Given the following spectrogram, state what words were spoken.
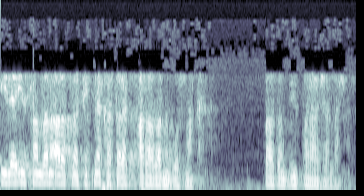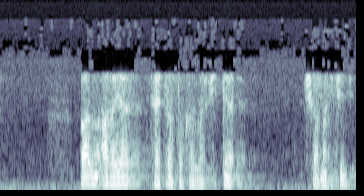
ile insanların arasına fitne katarak aralarını bozmak. Bazen büyük para harcarlar. Bazen araya fetva sokarlar fitne çıkarmak için.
